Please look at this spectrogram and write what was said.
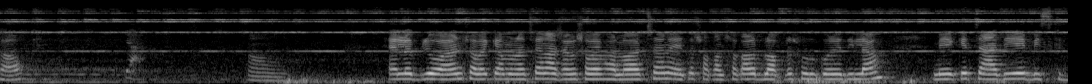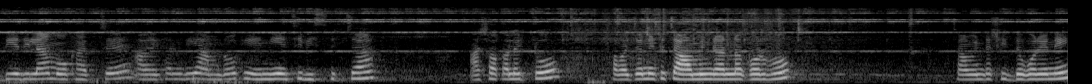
খাও হ্যালো এভরিওয়ান সবাই কেমন আছেন? আশা করি সবাই ভালো আছেন। এই তো সকাল সকাল ব্লগটা শুরু করে দিলাম। মেয়েকে চা দিয়ে বিস্কিট দিয়ে দিলাম ও খাচ্ছে। আর এখান দিয়ে আমরাও খেয়ে নিয়েছি বিস্কিট চা। আর সকালে একটু সবার জন্য একটু চাউমিন রান্না করব। চাউমিনটা সিদ্ধ করে নেই।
